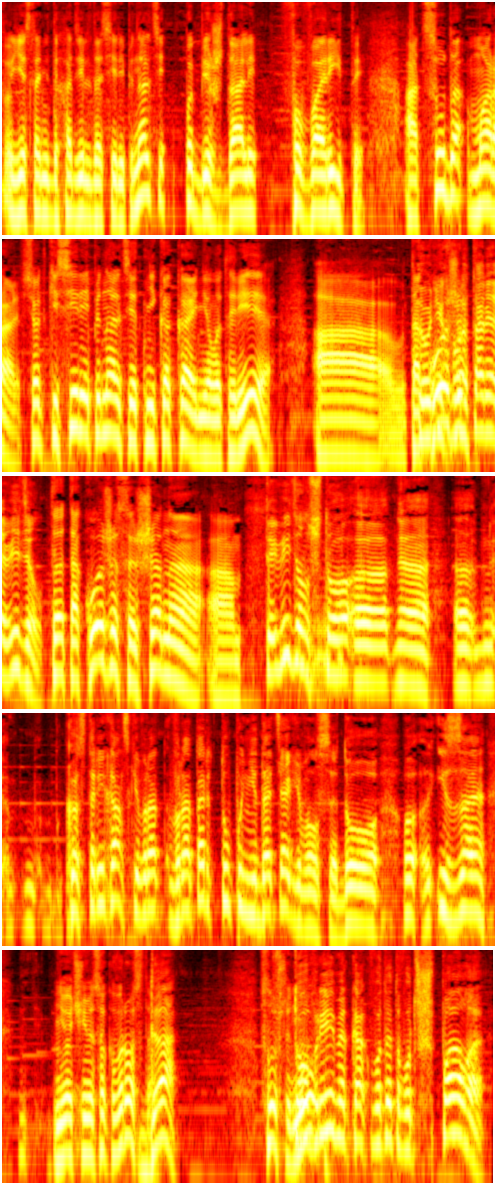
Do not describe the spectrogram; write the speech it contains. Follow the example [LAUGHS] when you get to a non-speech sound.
если они доходили до серии пенальти, побеждали фавориты. Отсюда мораль. Все-таки серия пенальти это никакая не лотерея, а такой Ты у них же, вратаря видел? То, такой же совершенно... Э, Ты видел, что э, э, э, костариканский врат, вратарь тупо не дотягивался до... Э, из-за... Не очень высокого роста? Да. Слушай, в то ну... время как вот эта вот шпала...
